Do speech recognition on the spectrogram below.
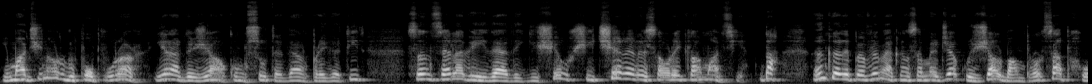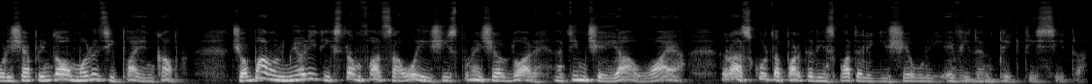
Imaginarul popular era deja acum sute de ani pregătit să înțeleagă ideea de ghișeu și cerere sau reclamație. Da, încă de pe vremea când se mergea cu jalba în proțap, ori și aprindeau mărâții pai în cap. Ciobanul mioritic stă în fața oii și îi spune ce-l doare, în timp ce ea, oaia, îl ascultă parcă din spatele ghișeului, evident plictisită.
